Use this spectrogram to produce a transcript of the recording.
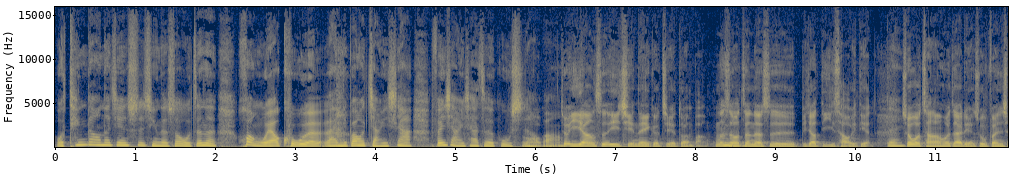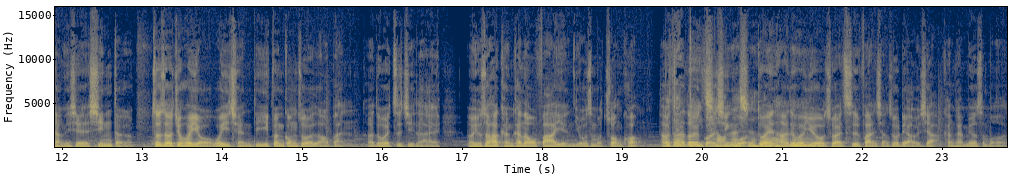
我听到那件事情的时候，我真的换我要哭了。来，你帮我讲一下。分享一下这个故事好不好？就一样是疫情那个阶段吧，那时候真的是比较低潮一点，对、嗯，所以我常常会在脸书分享一些心得。这时候就会有我以前第一份工作的老板，他都会自己来。呃，有时候他可能看到我发言有什么状况，然后他都会关心我，对，他就会约我出来吃饭，嗯、想说聊一下，看看有没有什么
